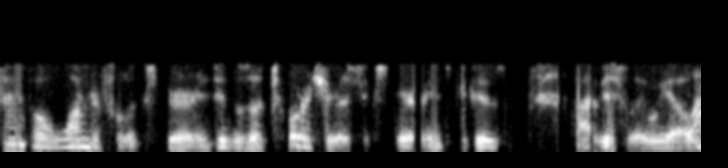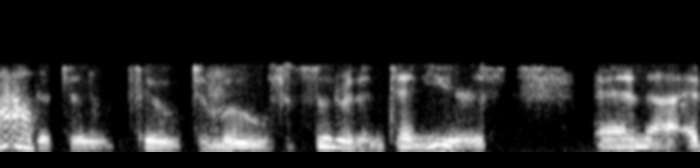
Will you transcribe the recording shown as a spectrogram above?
kind of a wonderful experience. It was a torturous experience because obviously we all wow. wanted to to to move sooner than ten years, and uh, at,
